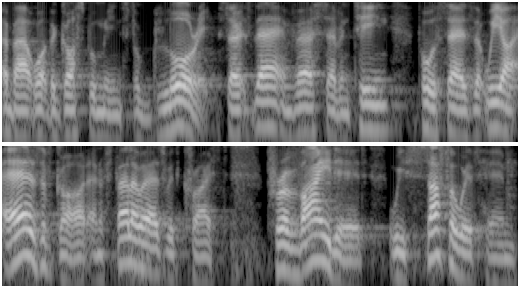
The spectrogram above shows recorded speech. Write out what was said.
about what the gospel means for glory. So it's there in verse 17. Paul says that we are heirs of God and fellow heirs with Christ, provided we suffer with him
